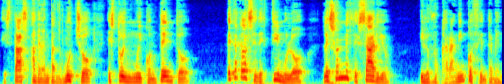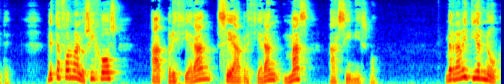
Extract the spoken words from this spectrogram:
estás adelantando mucho, estoy muy contento. Esta clase de estímulos les son necesarios y los buscarán inconscientemente. De esta forma los hijos apreciarán, se apreciarán más a sí mismos. Bernabé Tierno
